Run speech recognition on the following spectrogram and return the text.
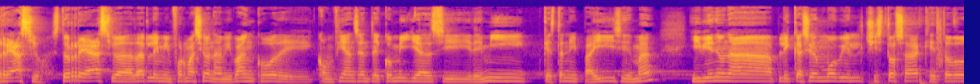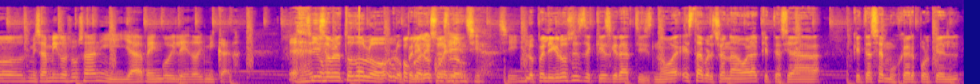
reacio, estoy reacio a darle mi información a mi banco de confianza, entre comillas, y de mí, que está en mi país y demás. Y viene una aplicación móvil chistosa que todos mis amigos usan y ya vengo y le doy mi cara. Sí, sobre todo lo, peligroso es lo, peligroso es de que es gratis, ¿no? Esta versión ahora que te hacía que te hace mujer, porque el,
